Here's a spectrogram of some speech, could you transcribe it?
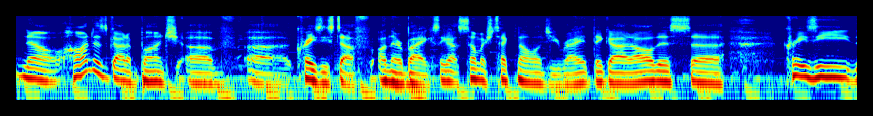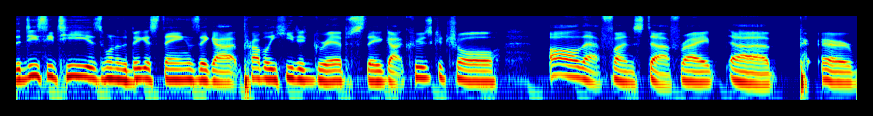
now Honda's got a bunch of uh, crazy stuff on their bikes. They got so much technology, right? They got all this uh, crazy. The DCT is one of the biggest things. They got probably heated grips. They got cruise control, all that fun stuff, right? Uh, or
